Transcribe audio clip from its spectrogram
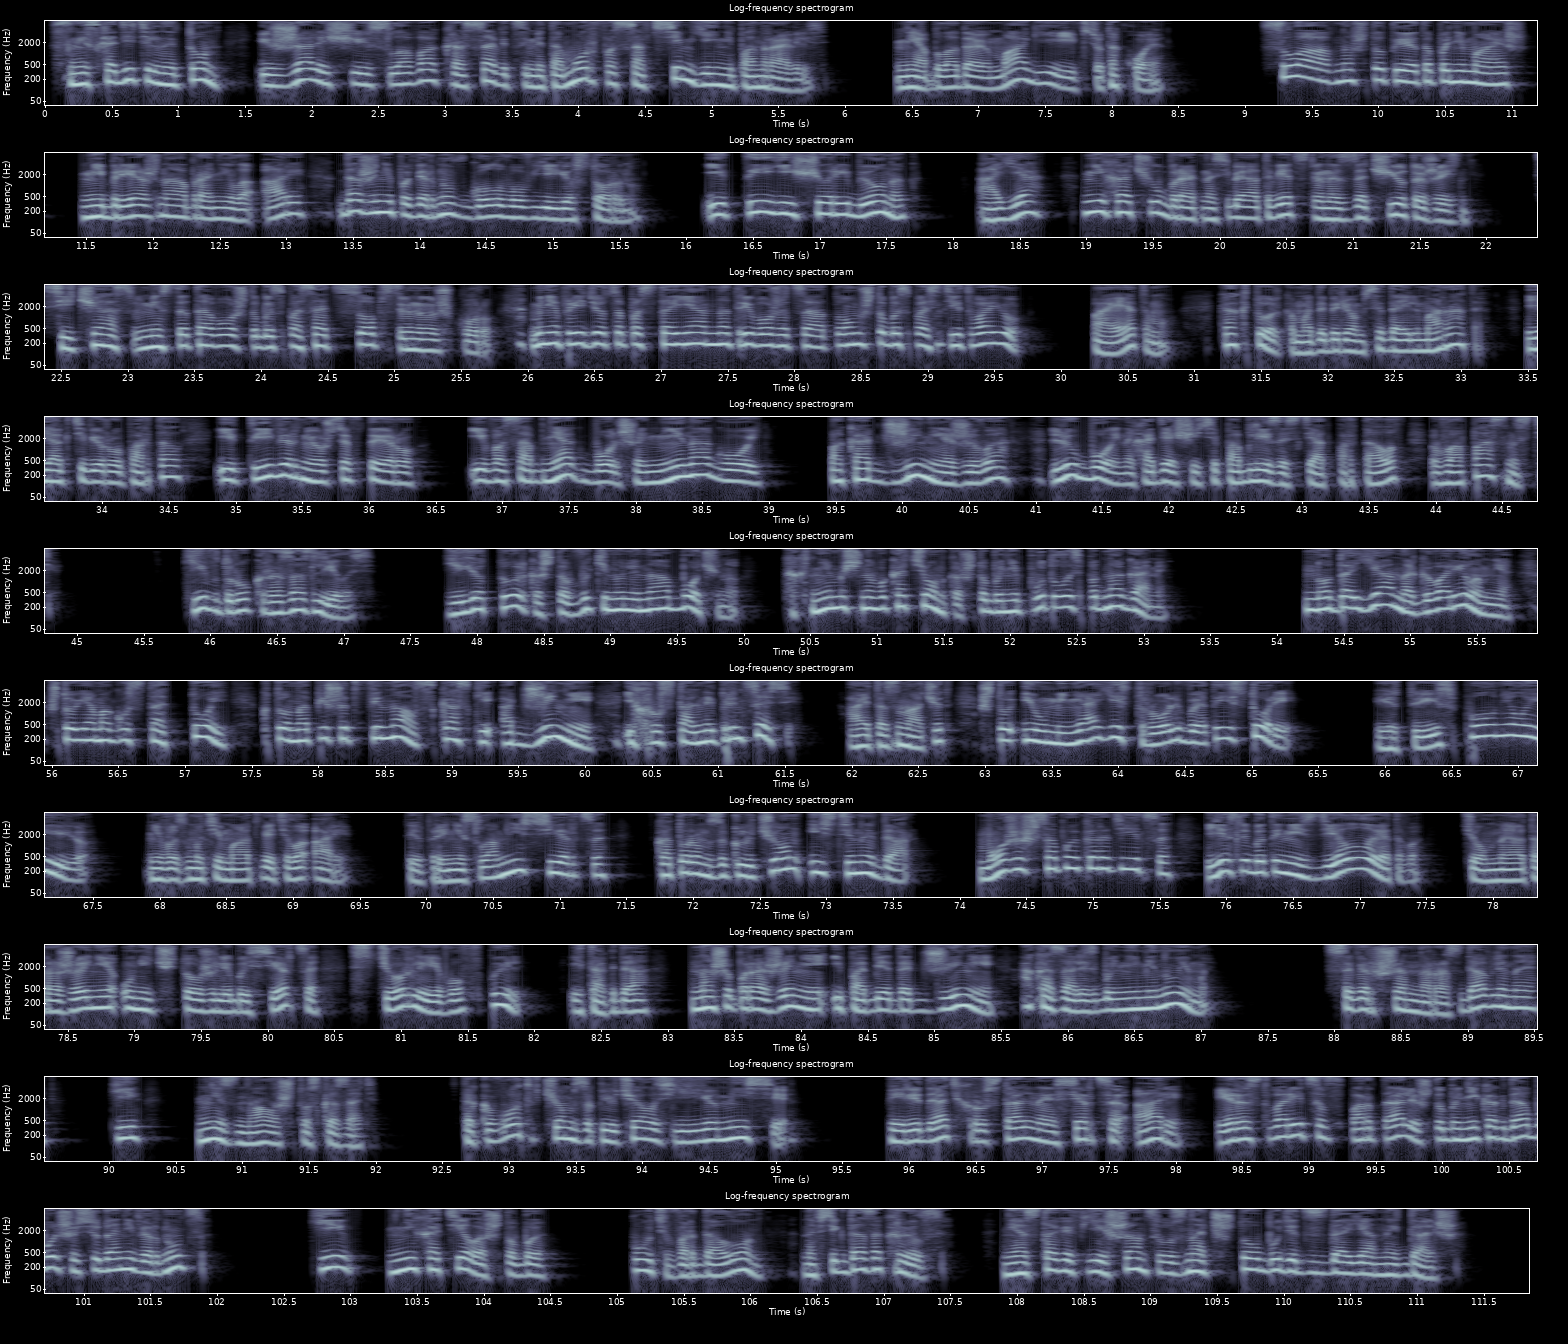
Снисходительный тон и жалящие слова красавицы-метаморфа совсем ей не понравились. «Не обладаю магией и все такое». «Славно, что ты это понимаешь», – небрежно обронила Ари, даже не повернув голову в ее сторону. «И ты еще ребенок, а я не хочу брать на себя ответственность за чью-то жизнь. Сейчас, вместо того, чтобы спасать собственную шкуру, мне придется постоянно тревожиться о том, чтобы спасти твою. Поэтому, как только мы доберемся до Эльмарата, я активирую портал, и ты вернешься в Теру, и в особняк больше ни ногой. Пока Джиния жива, любой, находящийся поблизости от порталов, в опасности. Ки вдруг разозлилась. Ее только что выкинули на обочину, как немощного котенка, чтобы не путалась под ногами. Но Даяна говорила мне, что я могу стать той, кто напишет финал сказки о Джинии и Хрустальной принцессе. А это значит, что и у меня есть роль в этой истории. «И ты исполнила ее?» – невозмутимо ответила Ари. «Ты принесла мне сердце, в котором заключен истинный дар. Можешь собой гордиться. Если бы ты не сделала этого, темные отражения уничтожили бы сердце, стерли его в пыль. И тогда наше поражение и победа Джинни оказались бы неминуемы». Совершенно раздавленная, Ки не знала, что сказать. Так вот в чем заключалась ее миссия – передать хрустальное сердце Ари и раствориться в портале, чтобы никогда больше сюда не вернуться? Ки не хотела, чтобы путь в Вардалон навсегда закрылся, не оставив ей шанса узнать, что будет с Даяной дальше.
